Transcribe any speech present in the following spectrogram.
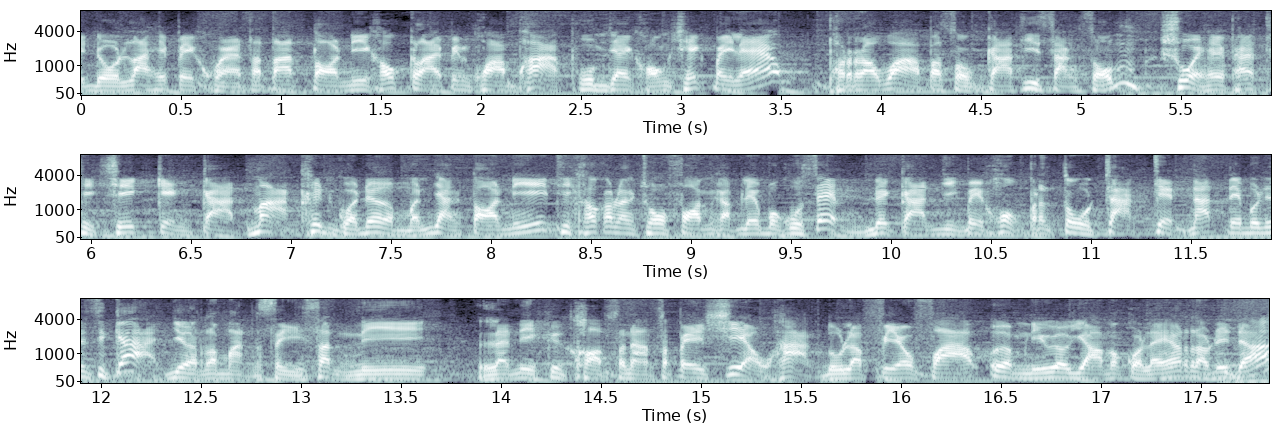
ยโดนไล่ให้ไปแขวนสตาร์ทตอนนี้เขากลายเป็นความภาคภูมิใจของเช็คไปแล้ว เพราะว่าประสบการณ์ที่สั่งสม ช่วยให้แพทริกชิกเก่งกาจมากขึ้นกว่าเดิมเหมือนอย่างตอนนี้ที่เขากำลังโชว์ฟอร์มกับเลเวอร์คูเซนด้วยการยิงไป6ประตูจาก 7 นัดในบุนเดสิก้าเยอรมันซีซั่นนี้ และนี่คือขอบสนามสเปเชียล หากดูแลเฟียวฟ้าเอื้อมนิ้วยาวๆมากดไลค์ให้เราได้ด้า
